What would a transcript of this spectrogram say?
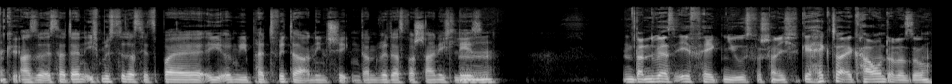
Okay. Also es sei denn, ich müsste das jetzt bei irgendwie per Twitter an ihn schicken, dann wird er das wahrscheinlich lesen. Und dann wäre es eh Fake News, wahrscheinlich gehackter Account oder so.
